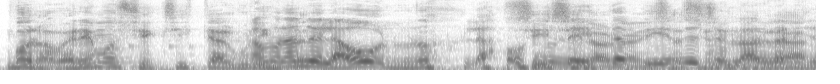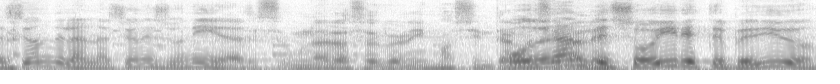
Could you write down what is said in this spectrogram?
Bueno, veremos si existe alguna... Estamos hablando de la ONU, ¿no? La ONU le está pidiendo eso, la Organización de, las Naciones Unidas. Es uno de los organismos internacionales. ¿Podrán desoír este pedido?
